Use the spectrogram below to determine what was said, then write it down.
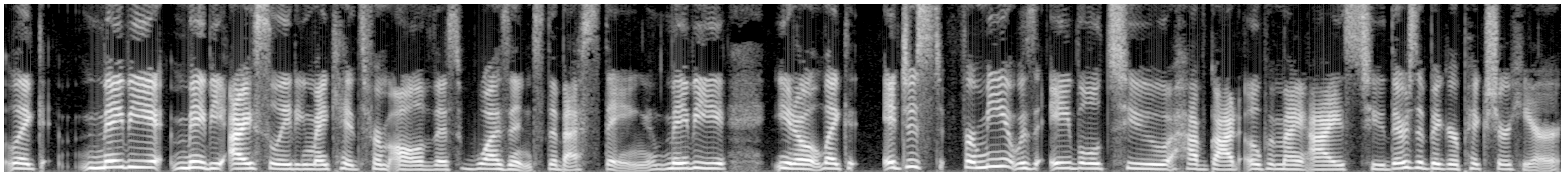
like maybe maybe isolating my kids from all of this wasn't the best thing. Maybe you know like it just for me it was able to have god open my eyes to there's a bigger picture here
